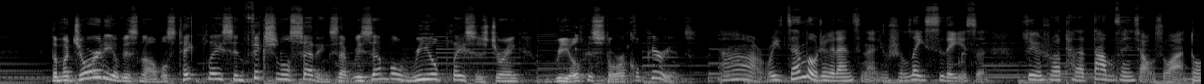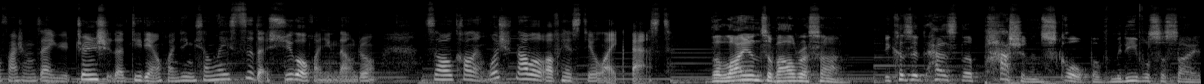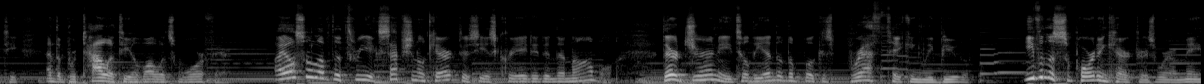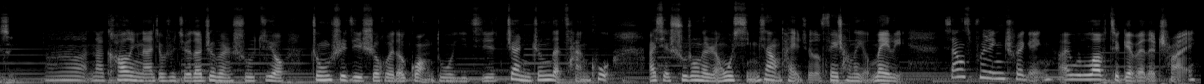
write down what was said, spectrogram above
The majority of his novels take place in fictional settings that resemble real places during real historical periods. 啊，resemble 这个单词呢，就是类似的意思，所以说他的大部分小说啊，都发生在与真实的地点环境相类似的虚构环境当中。So, Colin, which novel of his do you like best? The Lions of Al-Rassan, because it has the passion and scope of medieval society and the brutality of all its warfare. I also love the three exceptional characters he has created in the novel. Their journey till the end of the book is breathtakingly beautiful. Even the supporting characters were amazing. 那 Colin 呢，就是觉得这本书具有中世纪社会的广度以及战争的残酷，而且书中的人物形象他也觉得非常的有魅力。Sounds pretty intriguing. I would love to give it a try.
